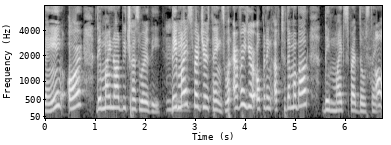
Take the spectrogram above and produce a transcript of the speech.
saying or they might not be trustworthy. They might spread your things. Whatever you're opening up to them about, they might spread those things. Oh,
